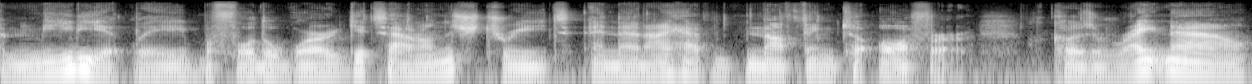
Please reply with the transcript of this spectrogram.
immediately before the word gets out on the streets, and then I have nothing to offer. Because right now,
